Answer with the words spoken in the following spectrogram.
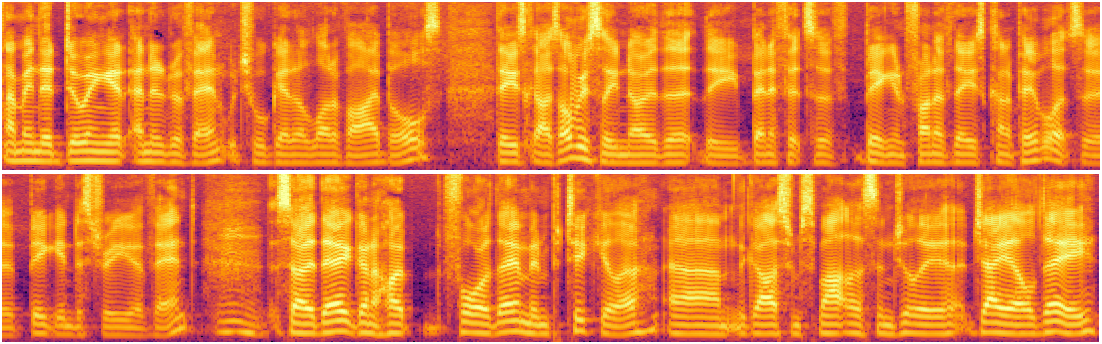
I mean, they're doing it at an event which will get a lot of eyeballs. These guys obviously know the the benefits of being in front of these kind of people. It's a big industry event, so they're going to hope for them in particular, um, the guys from Smartless and Julia JLD,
